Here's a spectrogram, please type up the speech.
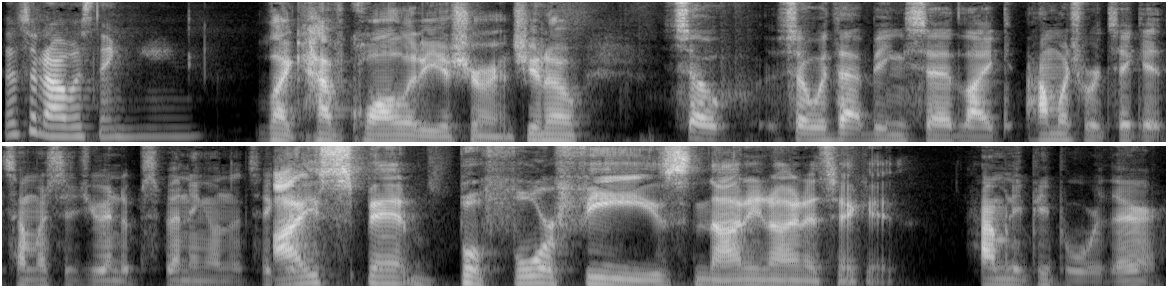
That's what I was thinking. like have quality assurance, you know? So, so with that being said, like, how much were tickets? How much did you end up spending on the tickets? I spent before fees 99 a ticket. How many people were there?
